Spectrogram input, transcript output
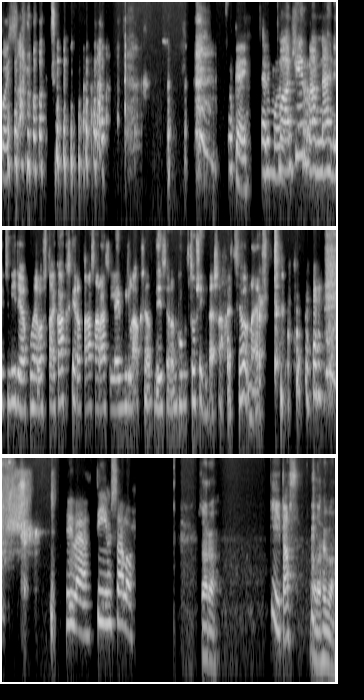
voi sanoa. Okei. Okay. Eli mulla Mä oon kerran nähnyt videopuhelusta tai kaksi kertaa Sara silleen vilaukselta, niin se on tosi hyvä sanoa, että se on ärsyttävä. Hyvä. Team Salo. Sara, Kiitos. ole hyvä.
